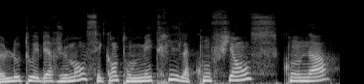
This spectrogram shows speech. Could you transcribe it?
euh, l'auto-hébergement, c'est quand on maîtrise la confiance qu'on a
